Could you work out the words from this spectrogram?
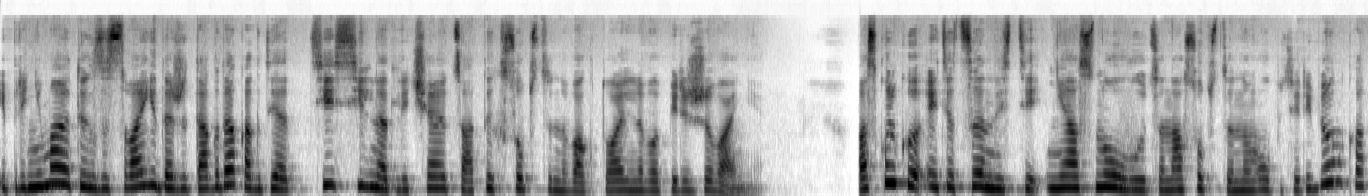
и принимают их за свои даже тогда, когда те сильно отличаются от их собственного актуального переживания. Поскольку эти ценности не основываются на собственном опыте ребенка,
